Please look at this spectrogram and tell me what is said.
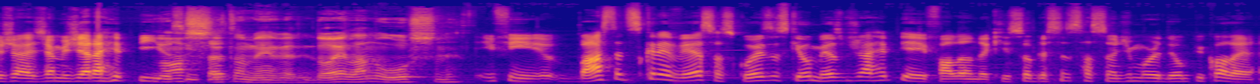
eu já, já me gera arrepio, Nossa, assim, eu também, velho. Dói lá no osso, né? Enfim, basta descrever essas coisas que eu mesmo já arrepiei falando aqui sobre a sensação de morder um picolé.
